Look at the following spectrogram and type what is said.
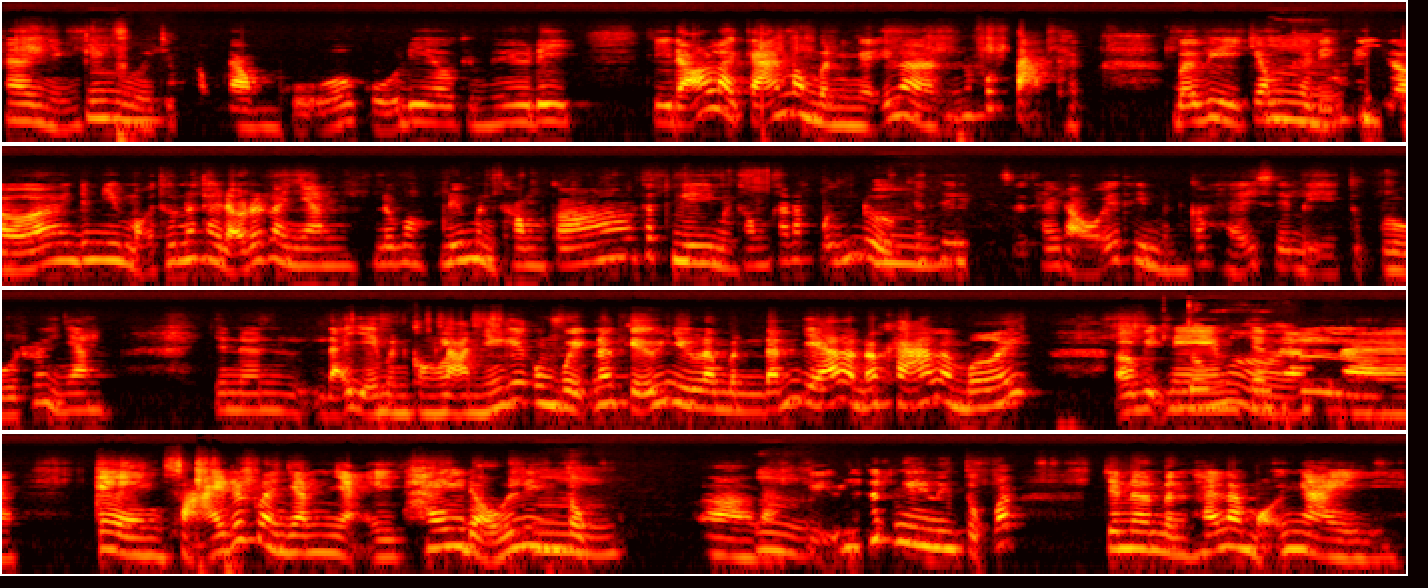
hay những cái người trong cộng đồng của của DL community thì đó là cái mà mình nghĩ là nó phức tạp thật bởi vì trong ừ. thời điểm bây giờ á, giống như mọi thứ nó thay đổi rất là nhanh đúng không nếu mình không có thích nghi mình không có đáp ứng được ừ. cái sự thay đổi thì mình có thể sẽ bị tụt lùi rất là nhanh cho nên đã vậy mình còn làm những cái công việc nó kiểu như là mình đánh giá là nó khá là mới ở Việt Nam cho nên là càng phải rất là nhanh nhạy thay đổi liên ừ. tục à, và ừ. kiểu như thích nghi liên tục á cho nên mình thấy là mỗi ngày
